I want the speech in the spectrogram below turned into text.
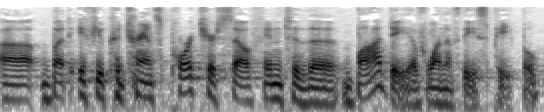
Uh, but if you could transport yourself into the body of one of these people,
